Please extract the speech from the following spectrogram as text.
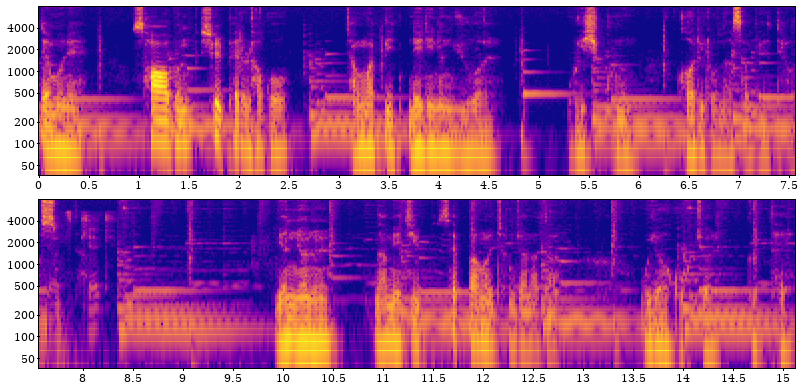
때문에 사업은 실패를 하고 장맛빛 내리는 6월 우리 식구는 거리로 나서게 되었습니다. 몇 년을 남의 집 새방을 전전하다 우여곡절 끝에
